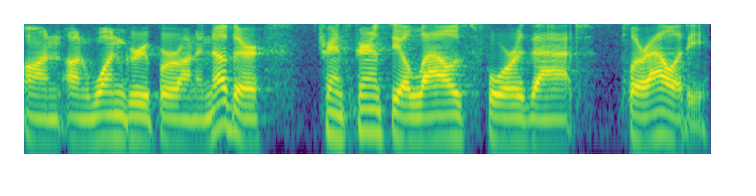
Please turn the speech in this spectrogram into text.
on, on one group or on another. Transparency allows for that plurality.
